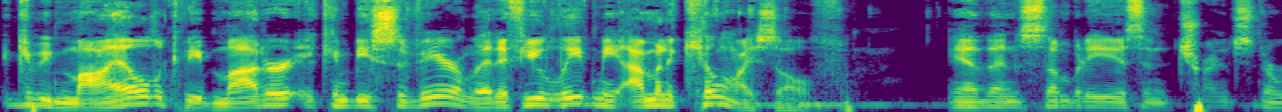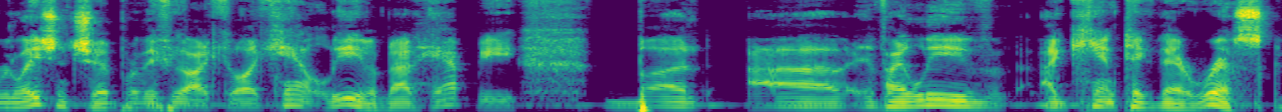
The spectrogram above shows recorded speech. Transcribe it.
it can be mild, it can be moderate, it can be severe. That if you leave me, I'm going to kill myself and then somebody is entrenched in a relationship where they feel like, well, I can't leave. I'm not happy. But uh, if I leave, I can't take that risk.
